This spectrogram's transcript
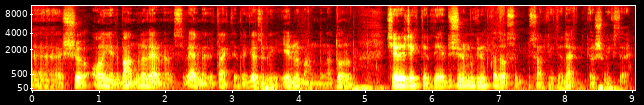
Ee, şu 17 bandını vermemesi. Vermedi takdirde gözünü 20 bandına doğru çevirecektir diye düşünün. Bugün bu kadar olsun. Bir sonraki videoda görüşmek üzere.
